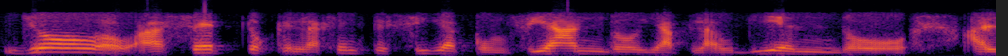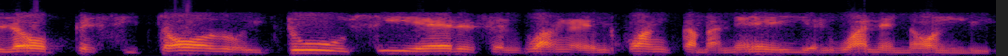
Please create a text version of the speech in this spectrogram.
Yo acepto que la gente siga confiando y aplaudiendo a López y todo, y tú sí eres el Juan, el Juan Camaney, el one and only.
